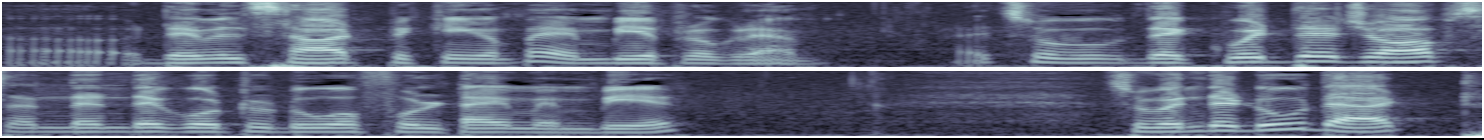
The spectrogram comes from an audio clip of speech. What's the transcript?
uh, they will start picking up an MBA program right? So they quit their jobs and then they go to do a full-time MBA so when they do that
